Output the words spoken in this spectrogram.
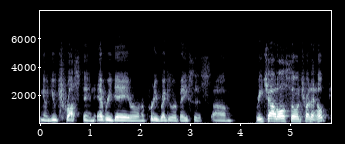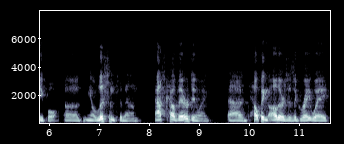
you know you trust in every day or on a pretty regular basis. Um, reach out also and try to help people. Uh, you know, listen to them, ask how they're doing. Uh, helping others is a great way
